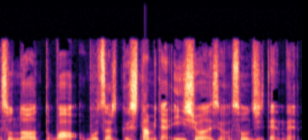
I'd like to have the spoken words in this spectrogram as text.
その後は没落したみたいな印象なんですよ、その時点で。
